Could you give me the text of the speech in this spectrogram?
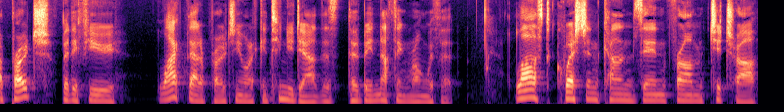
approach. But if you like that approach and you want to continue down, there'd be nothing wrong with it. Last question comes in from Chitra.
